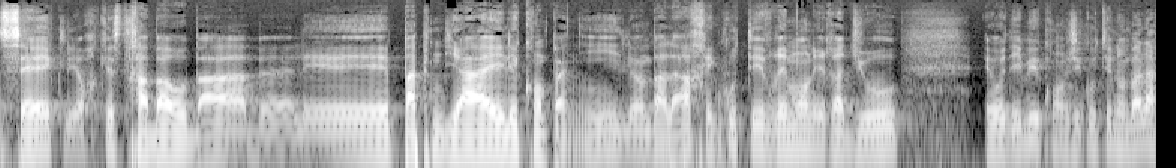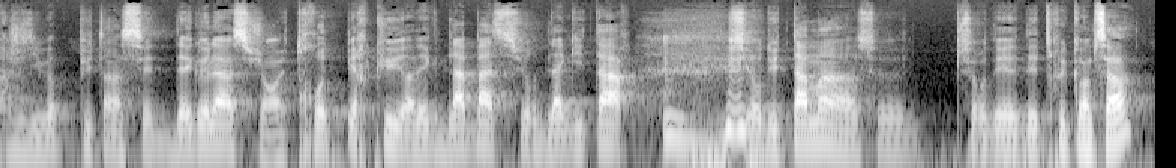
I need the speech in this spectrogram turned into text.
Sec, les Orchestra Baobab, les Pap Ndiaye, les compagnies, le Mbalach. Écouter vraiment les radios. Et au début, quand j'écoutais le Mbalach, je dis oh, putain, c'est dégueulasse, genre trop de percus avec de la basse sur de la guitare, sur du tama, sur, sur des, des trucs comme ça.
